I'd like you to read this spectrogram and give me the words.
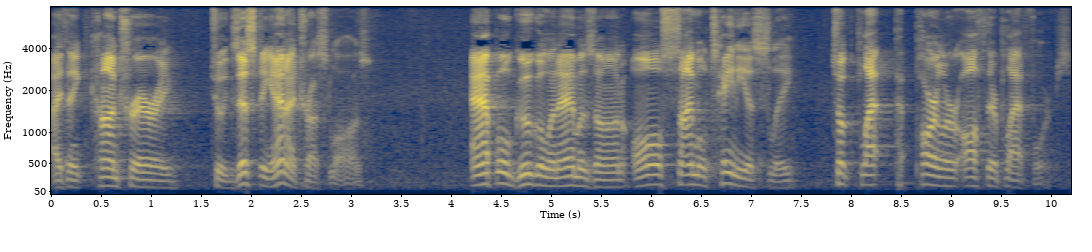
I think, contrary to existing antitrust laws, Apple, Google, and Amazon all simultaneously took Parler off their platforms.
